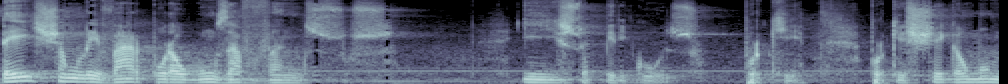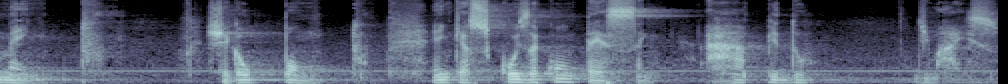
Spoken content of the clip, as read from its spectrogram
deixam levar por alguns avanços. E isso é perigoso. Por quê? Porque chega o momento, chega o ponto em que as coisas acontecem rápido demais.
